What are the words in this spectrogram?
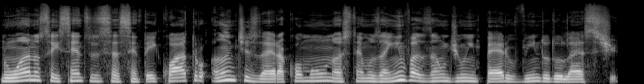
No ano 664 antes da Era Comum, nós temos a invasão de um império vindo do leste,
